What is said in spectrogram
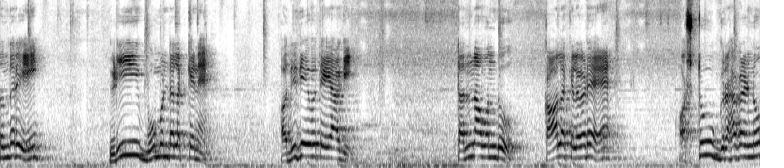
ಸುಂದರಿ ಇಡೀ ಭೂಮಂಡಲಕ್ಕೇನೆ ಅಧಿದೇವತೆಯಾಗಿ ತನ್ನ ಒಂದು ಕಾಲ ಕೆಳಗಡೆ ಅಷ್ಟೂ ಗ್ರಹಗಳನ್ನು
